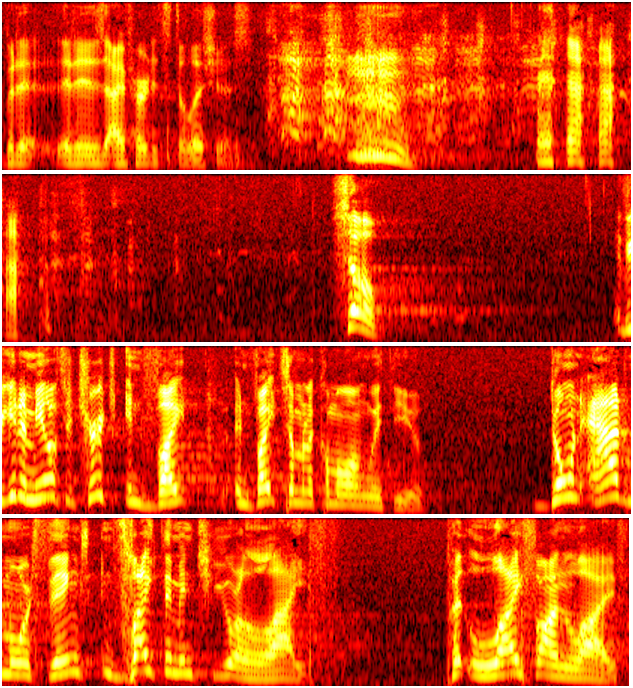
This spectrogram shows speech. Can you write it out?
But it, it is, I've heard it's delicious. so, if you get a meal after church, invite, invite someone to come along with you. Don't add more things, invite them into your life. Put life on life.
